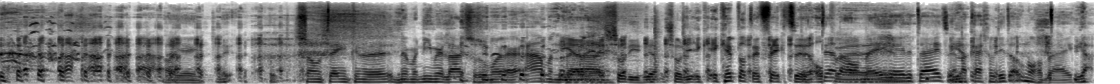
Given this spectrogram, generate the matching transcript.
Oh jee. Zometeen kunnen we het nummer niet meer luisteren zonder er amen. Ja, sorry. Ja, sorry. Ik, ik heb dat effect op. tellen al eh, mee de hele tijd en ja. dan krijgen we dit ook nog bij. Ja,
